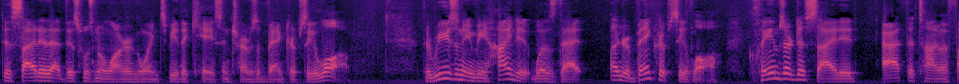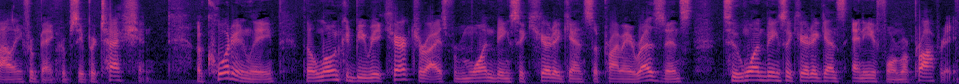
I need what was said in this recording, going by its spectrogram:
decided that this was no longer going to be the case in terms of bankruptcy law. The reasoning behind it was that under bankruptcy law, claims are decided at the time of filing for bankruptcy protection. Accordingly, the loan could be recharacterized from one being secured against a primary residence to one being secured against any form of property.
